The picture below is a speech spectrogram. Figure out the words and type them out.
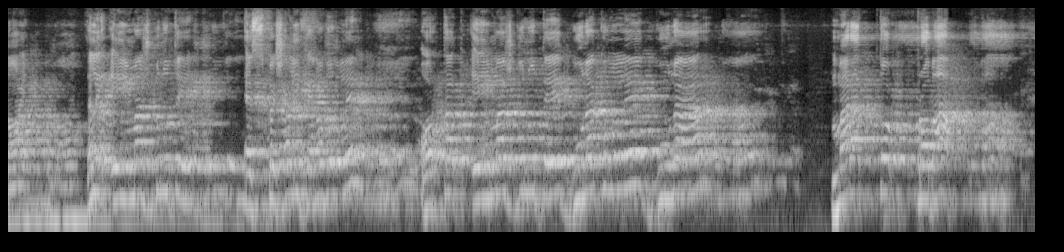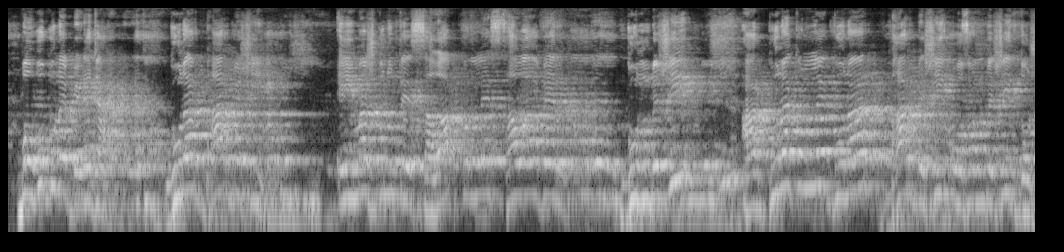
নয়। তাহলে এই মাসগুলোতে স্পেশালি কেন বললেন? অর্থাৎ এই মাসগুলোতে গুণা করলে গুনার মারাত্মক প্রভাব বহু গুণে বেড়ে যায়। গুনার ভার বেশি। এই মাসগুলোতে সওয়াব করলে সওয়াবের গুণ বেশি আর গুণা করলে গুনার ভার বেশি, ওজন বেশি, দোষ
